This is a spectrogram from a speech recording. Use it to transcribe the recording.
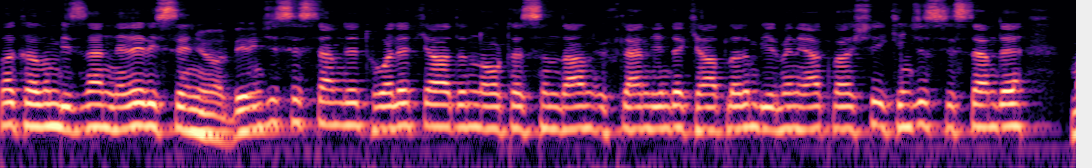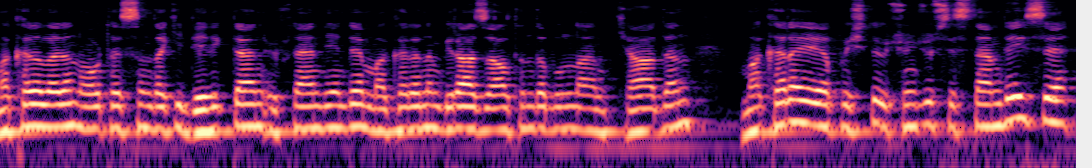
Bakalım bizden neler isteniyor. Birinci sistemde tuvalet kağıdının ortasından üflendiğinde kağıtların birbirine yaklaştığı. İkinci sistemde makaraların ortasındaki delikten üflendiğinde makaranın biraz altında bulunan kağıdın makaraya yapıştı. Üçüncü sistemde ise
